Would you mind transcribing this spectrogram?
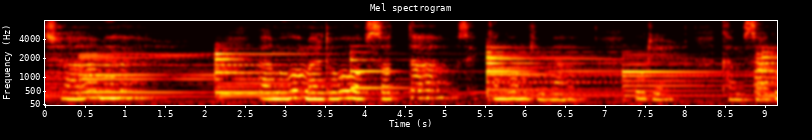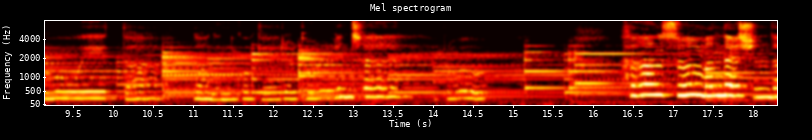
잠을 아무 말도 없었다. 어색한 공기만 우릴 감싸고 있다. 너는 고개를 돌린 채로 한숨만 내쉰다.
